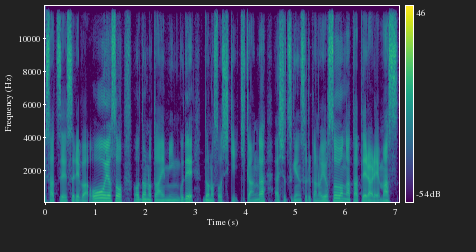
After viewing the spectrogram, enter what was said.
撮影すれば、おおよそどのタイミングでどの組織機関が出現するかの予想が立てられます。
